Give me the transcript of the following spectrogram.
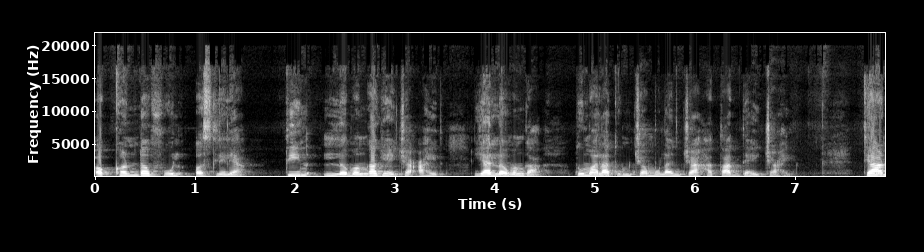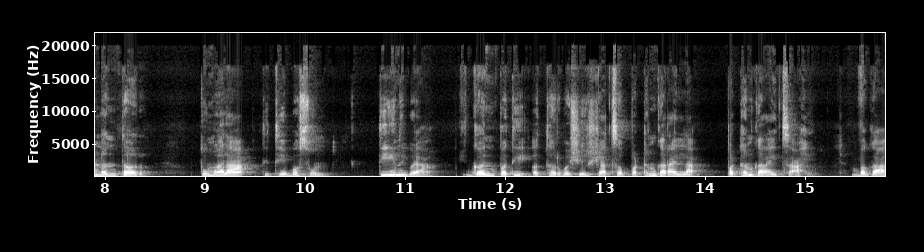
अखंड फूल असलेल्या तीन लवंगा घ्यायच्या आहेत. या लवंगा तुम्हाला तुमच्या मुलांच्या हातात द्यायच्या आहे त्यानंतर तुम्हाला तिथे बसून तीन वेळा गणपती अथर्व शीर्षाचं पठण करायला पठण करायचं आहे. बघा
